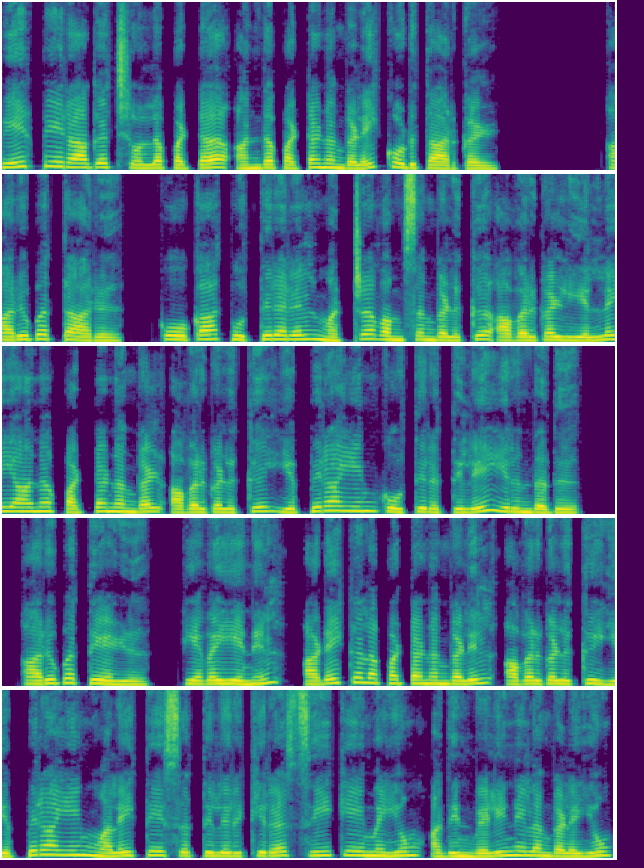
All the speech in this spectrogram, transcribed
பேர்பேராகச் சொல்லப்பட்ட அந்த பட்டணங்களை கொடுத்தார்கள். அறுபத்தாறு கோகாத் புத்திரரில் மற்ற வம்சங்களுக்கு அவர்கள் எல்லையான பட்டணங்கள் அவர்களுக்கு எப்பிராயின் கோத்திரத்திலே இருந்தது. அறுபத்தேழு எவையெனில் அடைக்கல பட்டணங்களில் அவர்களுக்கு எப்பிராயிம் மலைத்தேசத்திலிருக்கிற சீகேமையும் அதன் வெளிநிலங்களையும்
